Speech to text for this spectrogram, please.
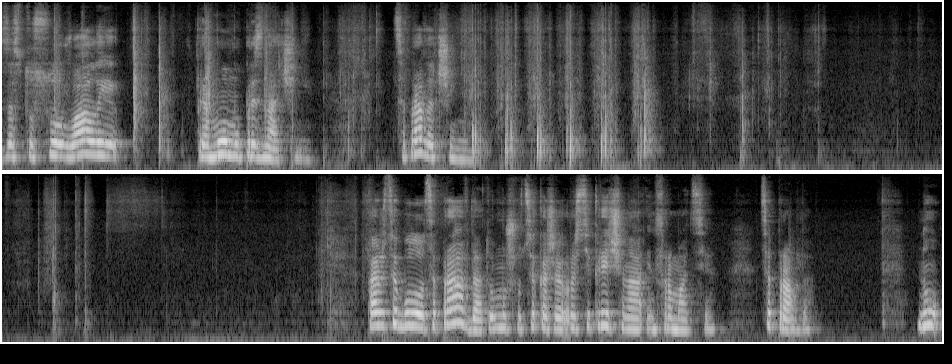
застосували в прямому призначенні. Це правда чи ні? Кажу, це було це правда, тому що це каже розсікречена інформація. Це правда. Ну,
